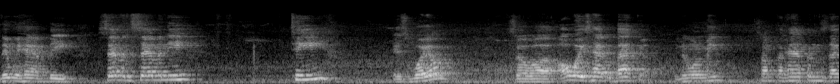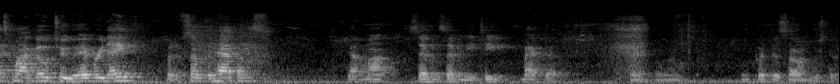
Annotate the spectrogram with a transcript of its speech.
Then we have the 770T as well. So uh, always have a backup, you know what I mean? Something happens, that's my go-to every day. But if something happens, got my 770T backup. Let me put this on just to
